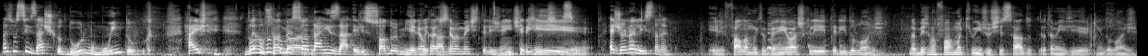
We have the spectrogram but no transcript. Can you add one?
Mas vocês acham que eu durmo muito? Aí todo Não, mundo começou dorme. a dar risada. Ele só dormia, Ele é um cara coitado. extremamente inteligente. Que É jornalista, né? ele fala muito bem, eu acho que ele teria ido longe. Da mesma forma que o injustiçado eu também via indo longe.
